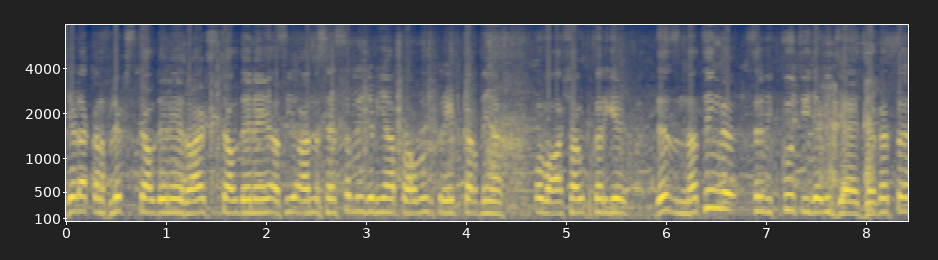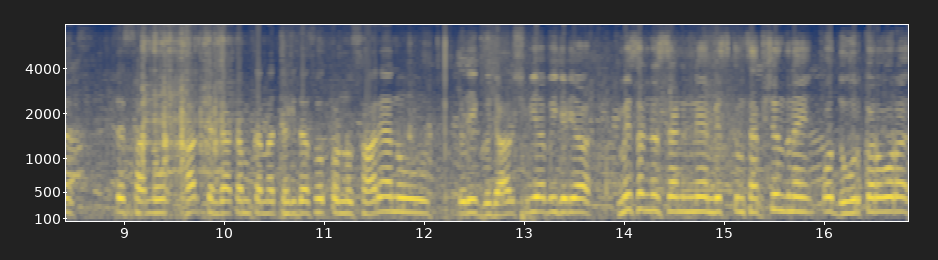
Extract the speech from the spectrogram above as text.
ਜਿਹੜਾ ਕਨਫਲਿਕਟਸ ਚੱਲਦੇ ਨੇ ਰਾਈਟਸ ਚੱਲਦੇ ਨੇ, ਅਸੀਂ ਅਨਸੈਸਰਲੀ ਜਿਹੜੀਆਂ ਪ੍ਰੋਬਲਮਸ ਕ੍ਰੀਏਟ ਕਰਦੇ ਆ, ਉਹ ਵਾਸ਼ ਆਊਟ ਕਰੀਏ। ਦਿਸ ਇਜ਼ ਨਥਿੰਗ ਸਿਰਫ ਇੱਕੋ ਚੀਜ਼ ਹੈ ਵੀ ਜੈ ਜਗਤ ਤੇ ਸਾਨੂੰ ਹਰ ਚੰਗਾ ਕੰਮ ਕਰਨਾ ਚਾਹੀਦਾ। ਸੋ ਤੁਹਾਨੂੰ ਸਾਰਿਆਂ ਨੂੰ ਮੇਰੀ ਗੁਜ਼ਾਰਿਸ਼ ਵੀ ਆ ਵੀ ਜਿਹੜੀਆਂ ਮਿਸਅੰਡਰਸਟੈਂਡਿੰਗ ਨੇ ਮਿਸਕਨਸੈਪਸ਼ਨਸ ਨੇ, ਉਹ ਦੂਰ ਕਰੋ ਔਰ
